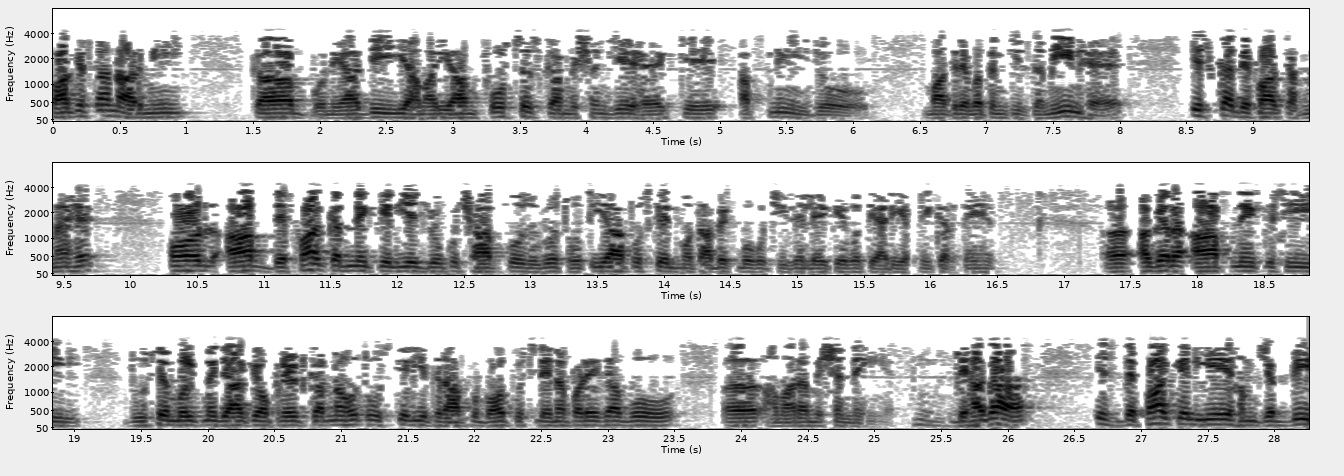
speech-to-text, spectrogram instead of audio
پاکستان آرمی کا بنیادی یا ہماری آرم فورسز کا مشن یہ ہے کہ اپنی جو مادر وطن کی زمین ہے، اس کا دفاع کرنا ہے اور آپ دفاع کرنے کے لیے جو کچھ آپ کو ضرورت ہوتی ہے، آپ اس کے مطابق وہ چیزیں لے کے وہ تیاری اپنی کرتے ہیں۔ اگر آپ نے کسی دوسرے ملک میں جا کے آپریٹ کرنا ہو تو اس کے لیے پھر آپ کو بہت کچھ لینا پڑے گا وہ ہمارا مشن نہیں ہے۔ لہذا اس دفاع کے لیے ہم جب بھی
